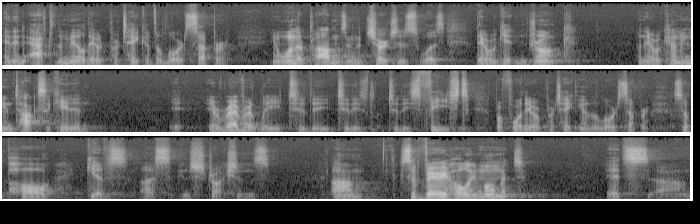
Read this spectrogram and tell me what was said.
And then after the meal, they would partake of the Lord's Supper. And one of the problems in the churches was they were getting drunk and they were coming intoxicated irreverently to, the, to, these, to these feasts before they were partaking of the Lord's Supper. So Paul gives us instructions. Um, it's a very holy moment. It's um,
